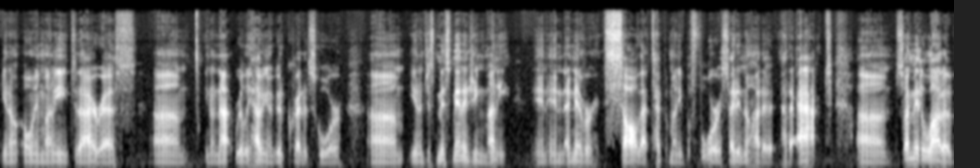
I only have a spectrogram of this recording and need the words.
you know owing money to the irs um, you know not really having a good credit score um, you know just mismanaging money and and I never saw that type of money before, so I didn't know how to how to act. Um, so I made a lot of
